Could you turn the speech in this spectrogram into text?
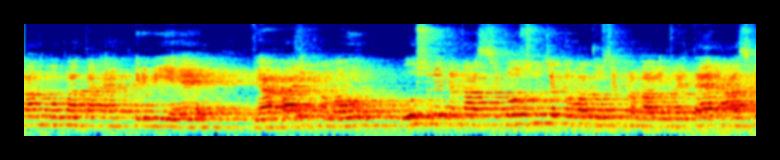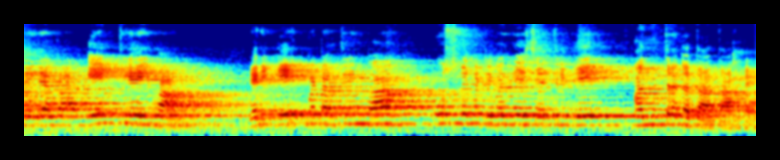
कम हो पाता है, फिर भी यह व्यापारिक हवाओं उष्ण तथा शीतोष्ण चक्रवातों से प्रभावित रहता है ऑस्ट्रेलिया का एक तिहाई भाग, यानी एक बटा तीन भाग उष्ण कटिबंधीय क्षेत्र के अंतर्गत आता है।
